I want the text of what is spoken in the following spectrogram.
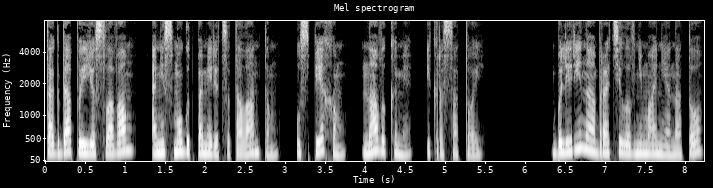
Тогда, по ее словам, они смогут помериться талантом, успехом, навыками и красотой. Балерина обратила внимание на то,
